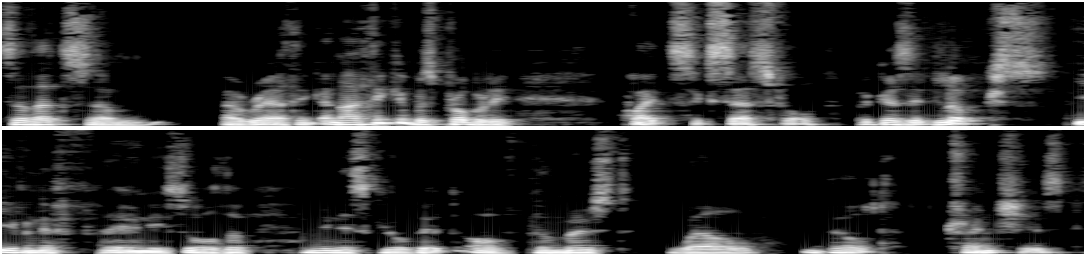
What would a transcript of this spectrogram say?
So that's um, a rare thing. And I think it was probably quite successful because it looks, even if they only saw the minuscule bit of the most well built trenches,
